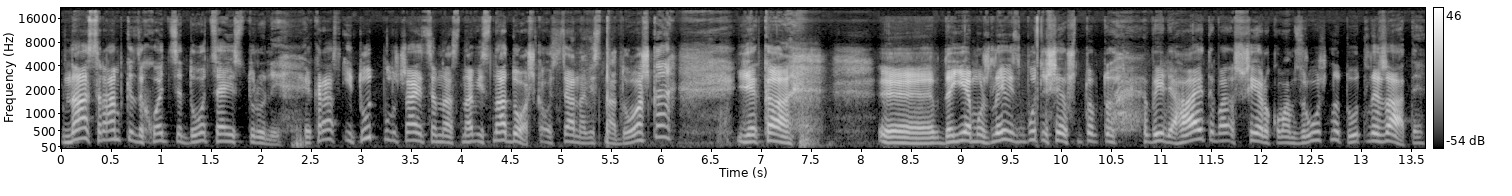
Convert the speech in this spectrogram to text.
В нас рамки заходяться до цієї сторони. Якраз і тут, виходить, у нас навісна дошка. Ось ця навісна дошка, яка е, дає можливість бути ширше. Тобто ви лягаєте, широко вам зручно тут лежати.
